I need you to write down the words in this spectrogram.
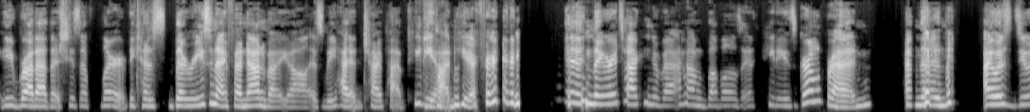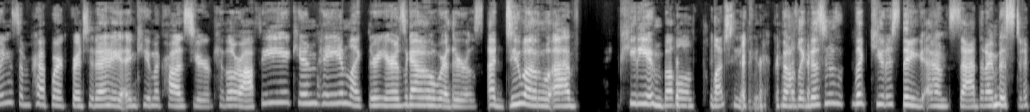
you brought out that she's a flirt because the reason I found out about y'all is we had Tripod PD on here. and they were talking about how Bubbles is PD's girlfriend. And then I was doing some prep work for today and came across your Kibble Rafi campaign like three years ago where there was a duo of PD and Bubbles plushie. and I was like, this is the cutest thing. And I'm sad that I missed it.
